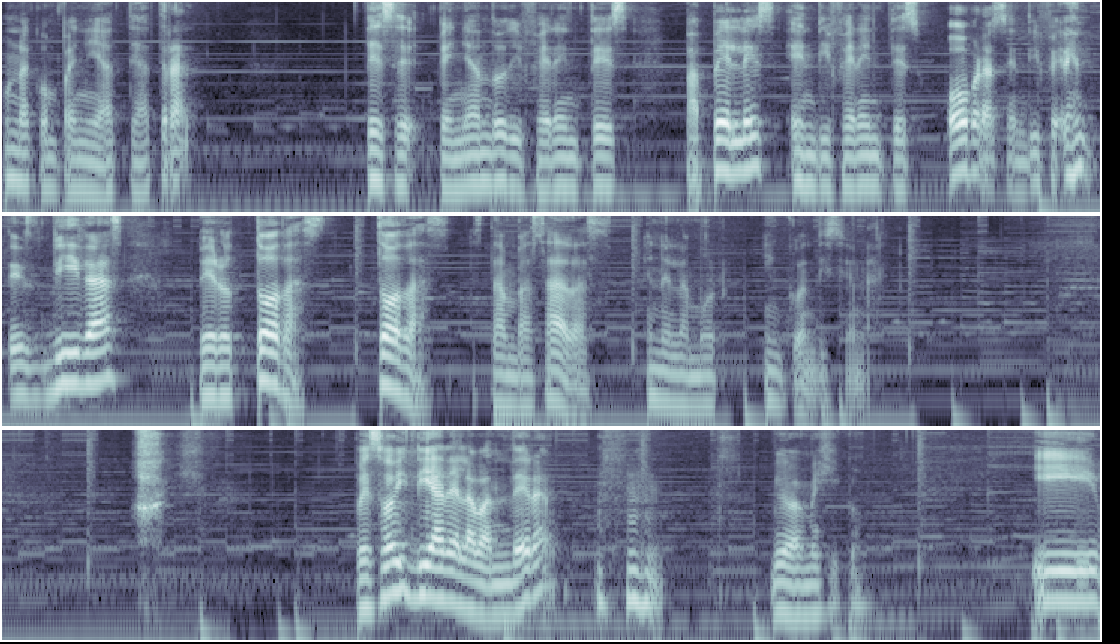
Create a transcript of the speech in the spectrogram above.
una compañía teatral, desempeñando diferentes papeles en diferentes obras, en diferentes vidas, pero todas, todas están basadas en el amor incondicional. Pues hoy día de la bandera, viva México, y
